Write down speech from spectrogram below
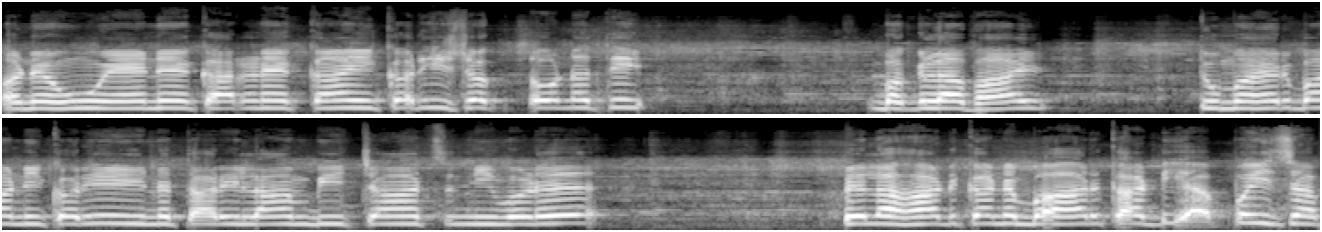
અને હું એને કારણે કાંઈ કરી શકતો નથી. બગલા ભાઈ, તું મહેરબાની કરીને તારી લાંબી ચાંચની વડે પેલા હાડકાને બહાર કાઢી આપ પૈસા.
